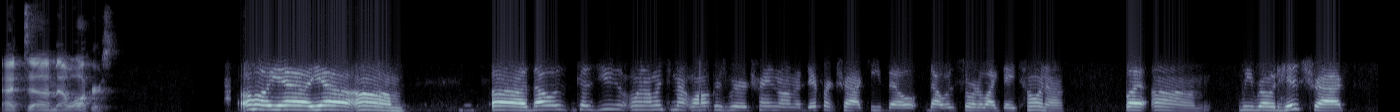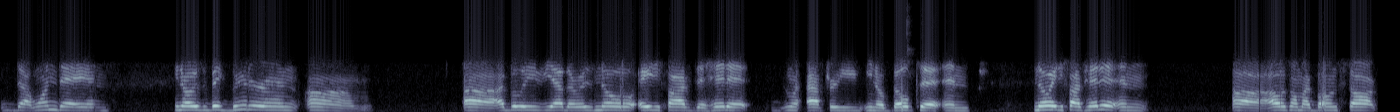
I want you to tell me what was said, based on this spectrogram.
at Matt Walker's. Oh yeah, yeah. Um, uh, that was because you when I went to Matt Walker's, we were training on a different track he built that was sort of like Daytona, but um, we rode his track that one day, and you know it was a big booter, and um, uh, I believe yeah there was no 85 to hit it after he you know built it, and no 85 hit it, and uh, I was on my bone stock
